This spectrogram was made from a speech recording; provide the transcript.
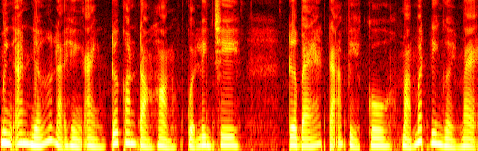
Minh An nhớ lại hình ảnh đứa con đỏ hòn của Linh Chi. Đứa bé đã vì cô mà mất đi người mẹ.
